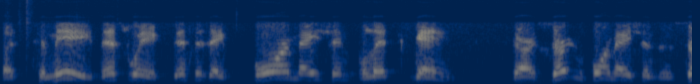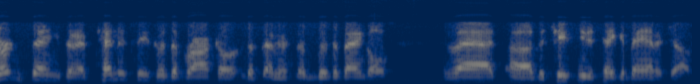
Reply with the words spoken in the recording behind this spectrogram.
But to me, this week, this is a formation blitz game. There are certain formations and certain things that have tendencies with the Broncos, the, the, the Bengals, that uh, the Chiefs need to take advantage of.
